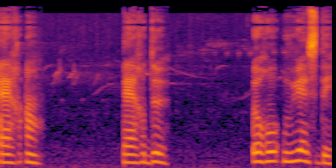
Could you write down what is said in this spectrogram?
R1. R2. Euro-USD.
